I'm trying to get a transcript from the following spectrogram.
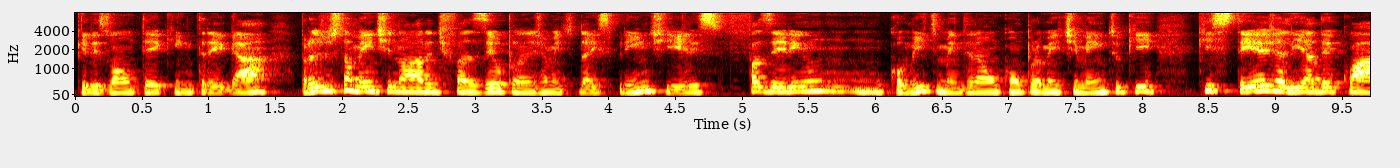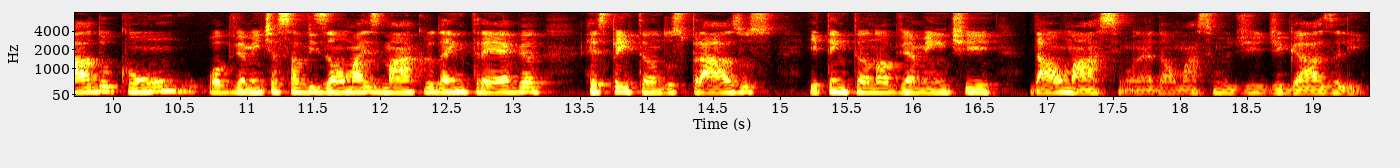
que eles vão ter que entregar, para justamente na hora de fazer o planejamento da sprint, eles fazerem um, um commitment, né, um comprometimento que, que esteja ali adequado com, obviamente, essa visão mais macro da entrega, respeitando os prazos e tentando, obviamente, dar o máximo, né, dar o máximo de, de gás ali.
